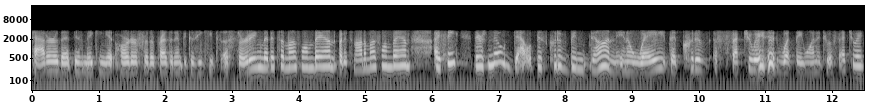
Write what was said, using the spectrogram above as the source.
chatter that is making it harder for the president because he keeps asserting that it's a Muslim ban, but it's not a Muslim ban. I think there's no doubt this could have been done in a way that could have effectuated what they wanted to effectuate.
